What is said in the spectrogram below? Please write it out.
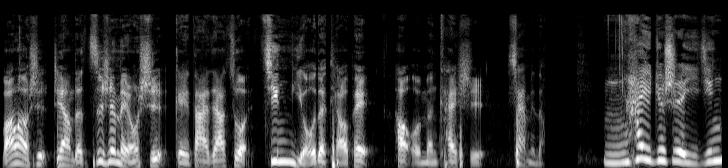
王老师这样的资深美容师给大家做精油的调配。好，我们开始下面的。嗯，还有就是已经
